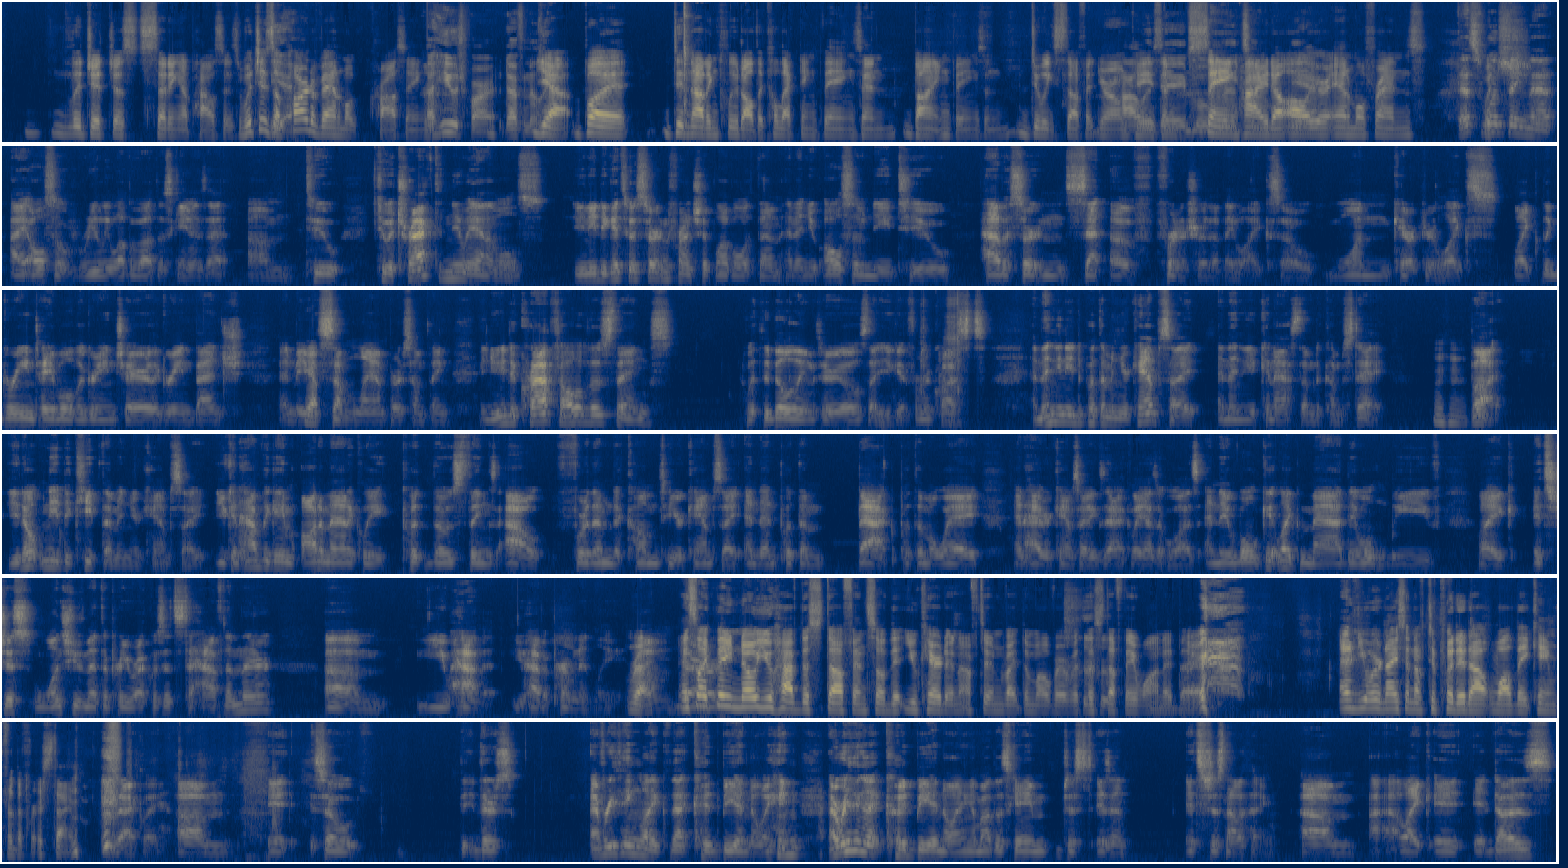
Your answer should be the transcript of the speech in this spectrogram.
legit just setting up houses, which is a Yeah. part of Animal Crossing. A huge part, definitely. Yeah, but did not include all the collecting things and buying things and doing stuff at your own pace and saying hi and- to all yeah. your animal friends. That's one Which- thing that I also really love about this game is that um, to to attract new animals, you need to get to a certain friendship level with them, and then you also need to have a certain set of furniture that they like. So one character likes like the green table, the green chair, the green bench, and maybe Yep. some lamp or something. And you need to craft all of those things with the building materials that you get from requests. And then you need to put them in your campsite, and then you can ask them to come stay. hmm But you don't need to keep them in your campsite. You can have the game automatically put those things out for them to come to your campsite and then put them back, put them away, and have your campsite exactly as it was. And they won't get like mad, they won't leave. Like it's just once you've met the prerequisites to have them there, um, you have it. You have it permanently. Right. Um, it's like are- they know you have the stuff, and so that you cared enough to invite them over with the stuff they wanted there. And you were nice enough to put it out while they came for the first time. exactly um it so th- there's everything like that could be annoying everything that could be annoying about this game just isn't it's just not a thing um I, like it it does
